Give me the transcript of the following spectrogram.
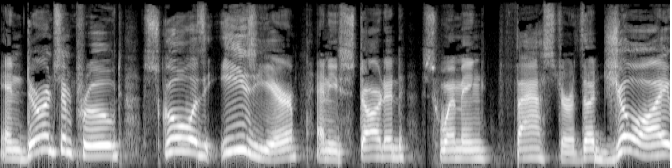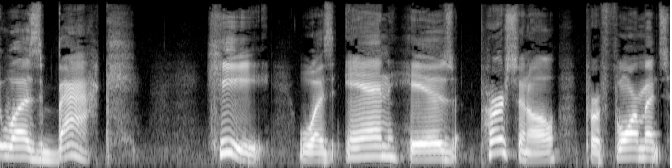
endurance improved, school was easier, and he started swimming faster. The joy was back. He was in his personal performance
